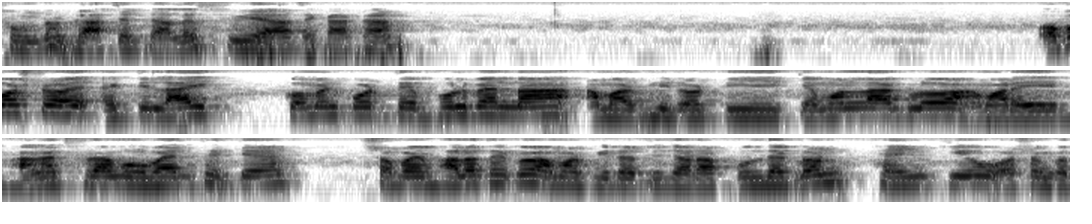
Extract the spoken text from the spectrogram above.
সুন্দর গাছের ডালে শুয়ে আছে কাকা। অবশ্যই একটি লাইক কমেন্ট করতে ভুলবেন না। আমার ভিডিওটি কেমন লাগল আমার এই ভাঙাচোরা মোবাইল থেকে? সবাই ভালো থেকো। আমার ভিডিওটি যারা ফুল দেখলেন থ্যাংক ইউ অসংখ্য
